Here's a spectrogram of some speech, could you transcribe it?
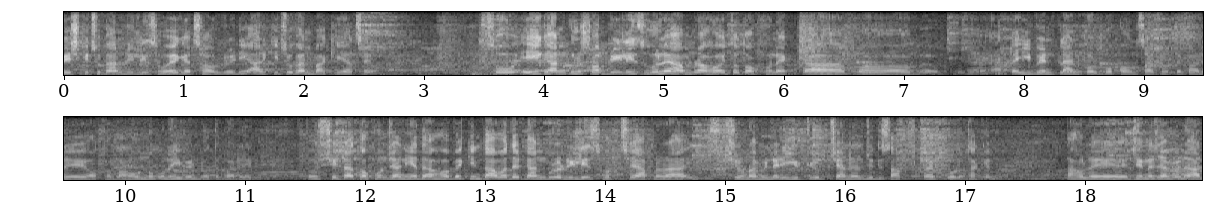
বেশ কিছু গান রিলিজ হয়ে গেছে অলরেডি আর কিছু গান বাকি আছে। সো এই গানগুলো সব রিলিজ হলে আমরা হয়তো তখন একটা একটা ইভেন্ট প্ল্যান করব কনসার্ট হতে পারে অথবা অন্য কোনো ইভেন্ট হতে পারে। তো সেটা তখন জানিয়ে দেওয়া হবে। কিন্তু আমাদের গানগুলো রিলিজ হচ্ছে, আপনারা শিরোনামিনের ইউটিউব চ্যানেল যদি সাবস্ক্রাইব করে থাকেন, তাহলে জেনে যাবেন। আর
